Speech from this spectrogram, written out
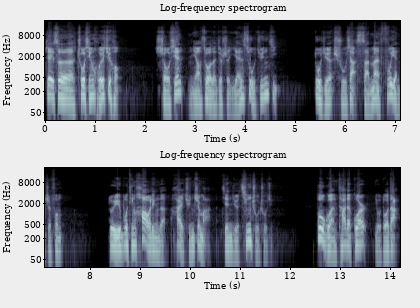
这次出行回去后。首先，你要做的就是严肃军纪，杜绝属下散漫敷衍之风。对于不听号令的害群之马，坚决清除出去，不管他的官儿有多大，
